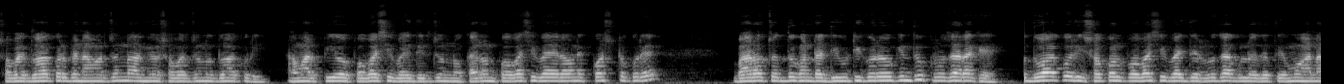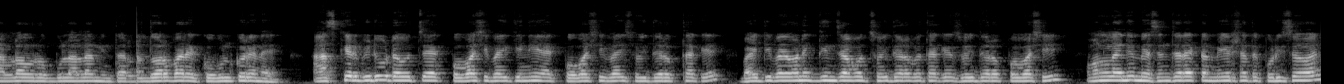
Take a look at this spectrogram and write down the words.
সবাই দোয়া করবেন আমার জন্য, আমিও সবার জন্য দোয়া করি। আমার প্রিয় প্রবাসী ভাইদের জন্য, কারণ প্রবাসী ভাইয়েরা অনেক কষ্ট করে বারো চোদ্দ ঘণ্টা ডিউটি করেও কিন্তু রোজা রাখে। দোয়া করি সকল প্রবাসী ভাইদের রোজাগুলো যাতে মহান আল্লাহ রব্বুল আলমিন তার দরবারে কবুল করে নেয়। আজকের ভিডিওটা হচ্ছে এক প্রবাসী ভাইকে নিয়ে এক প্রবাসী ভাই সৌদি আরব থাকে। ভাইটি ভাই অনেক দিন যাবৎ সৌদি আরবে থাকে সৌদি আরব প্রবাসী। অনলাইনে মেসেঞ্জারে একটা মেয়ের সাথে পরিচয় হয়।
